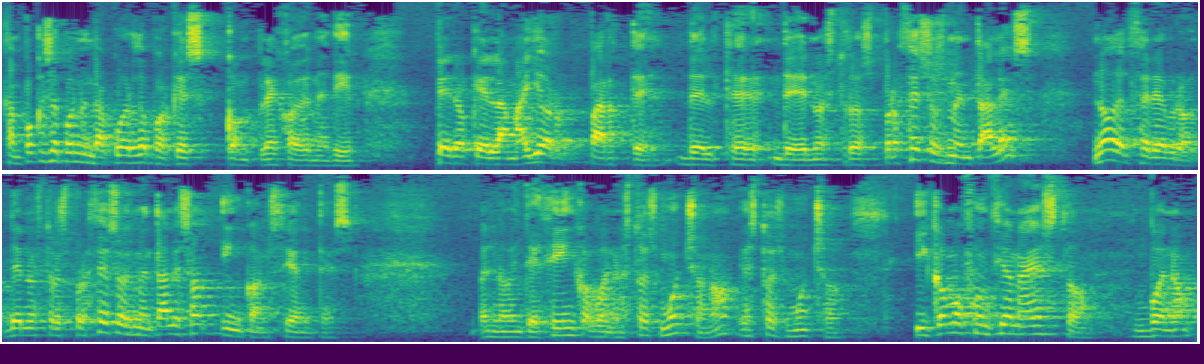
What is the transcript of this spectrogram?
tampoco se ponen de acuerdo porque es complejo de medir, pero que la mayor parte de nuestros procesos mentales, no del cerebro, de nuestros procesos mentales son inconscientes. El 95, bueno, esto es mucho, ¿no? Esto es mucho. ¿Y cómo funciona esto? Bueno,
